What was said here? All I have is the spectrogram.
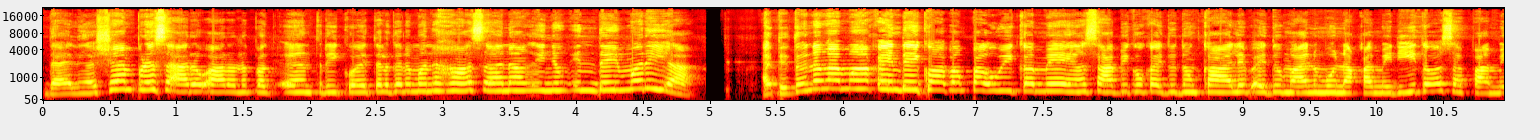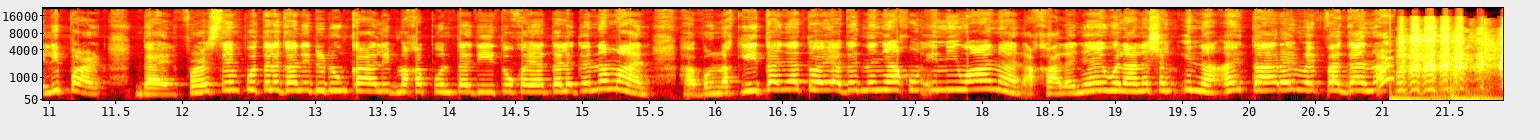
Dahil nga syempre sa araw-araw na pag-entry ko ay talaga naman nahasa na ang inyong Inday Maria. At ito na nga mga kainday ko habang pauwi kami, ang sabi ko kay Dudong Kalib ay dumaan muna kami dito sa Family Park. Dahil first time po talaga ni Dudong Kalib makapunta dito kaya talaga naman habang nakita niya to ay agad na niya akong iniwanan. Akala niya ay wala na siyang ina. Ay taray may paganar.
